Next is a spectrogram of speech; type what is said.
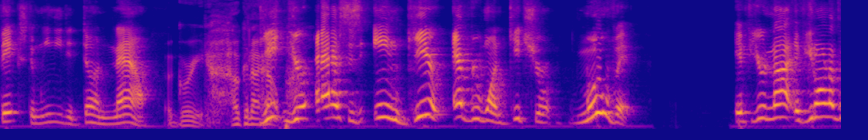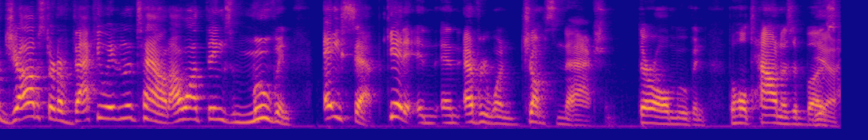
fixed and we need it done now. Agreed. How can I Get help? your asses in gear. Everyone, get your move it. If you're not, if you don't have a job, start evacuating the town. I want things moving ASAP. Get it, and and everyone jumps into action. They're all moving. The whole town is a buzz. Yeah.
